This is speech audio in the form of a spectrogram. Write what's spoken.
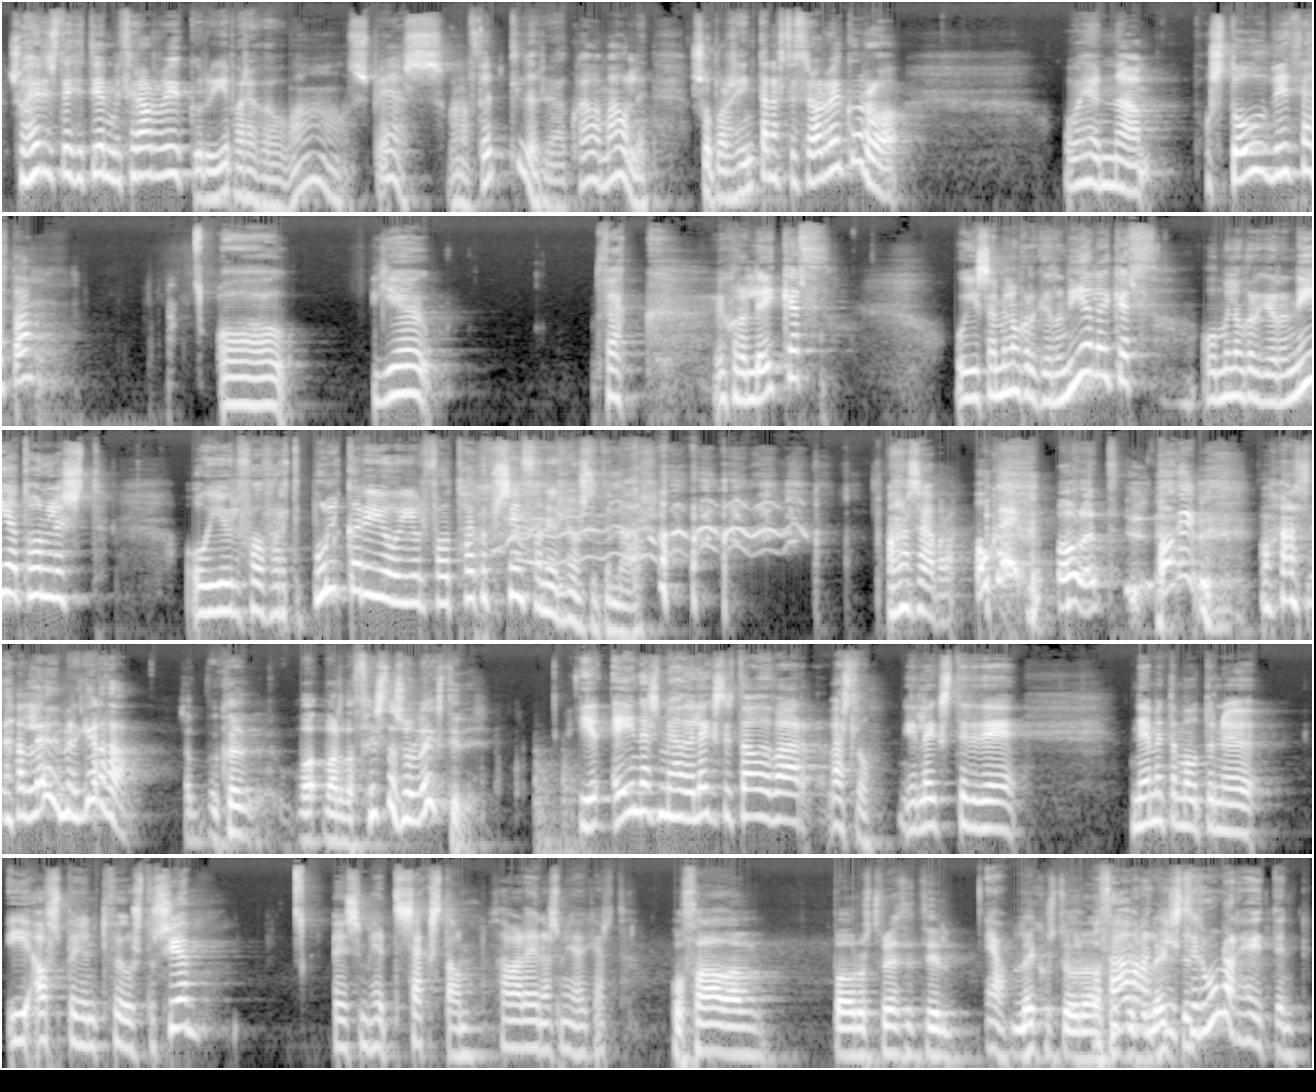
Svo heyrist ekkert í hann með þrjár vikur og ég bara eitthvað, wow, spes, var hann fullur eða hvað var málið, svo bara hringd hann eftir þrjár vikur og, og hérna og stóð við þetta. Og ég fekk einhverja leikgerð og ég sagði, mér langar að gera nýja leikgerð og mér langar að gera nýja tónlist og ég vil fá að fara til Búlgari og ég vil fá að taka upp symfóniuljónstundina þar og hann sagði bara, ok, Alright. ok og hann, hann leiði mér að gera það Hvað, var, var það fyrsta svo leikstýri? Ég, eina sem ég hafði leikstýrt á þau var Vestló. Ég leikstýrði nefndamótunu í ársbyrjun 2007 eh, sem heit 16. Það var eina sem ég hafði gert. Og þaðan bárust frétti til leikustjóra Og það var hann Gísli Rúnar heitin.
